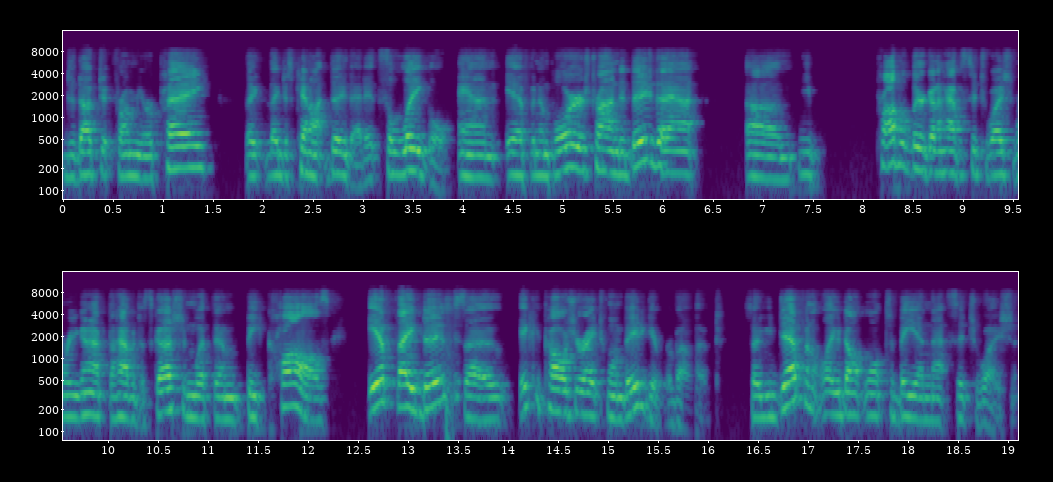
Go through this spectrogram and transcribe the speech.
deduct it from your pay. They they just cannot do that. It's illegal. And if an employer is trying to do that, um, you probably are going to have a situation where you're going to have to have a discussion with them because if they do so, it could cause your H 1B to get revoked. So you definitely don't want to be in that situation.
